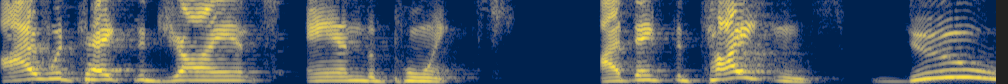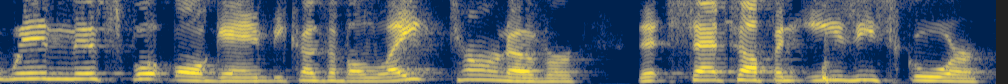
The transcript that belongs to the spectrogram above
I would take the Giants and the points. I think the Titans do win this football game because of a late turnover that sets up an easy score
